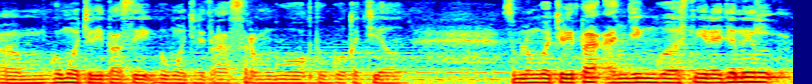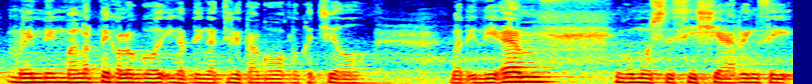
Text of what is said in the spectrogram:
Um, gue mau cerita sih, gue mau cerita serem gue waktu gue kecil. Sebelum gue cerita, anjing gue sendiri aja nih merinding banget nih kalau gue ingat-ingat cerita gue waktu kecil. But in the end, gue mau sih sharing sih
